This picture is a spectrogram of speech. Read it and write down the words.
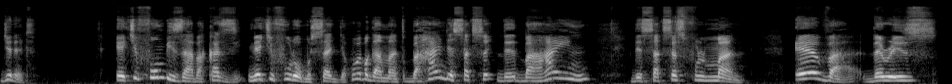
Janet ekifumbiza abakazi n'ekifuula omusajja kuba bagamba nti behind the, success, the, behind the successful man ever there is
